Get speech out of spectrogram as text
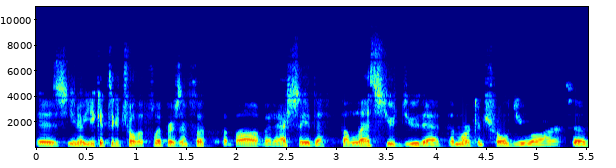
is, you know, you get to control the flippers and flip the ball, but actually the, the less you do that, the more controlled you are. So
